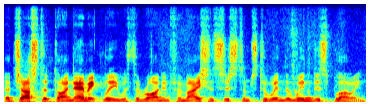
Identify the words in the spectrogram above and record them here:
adjust it dynamically with the right information systems to when the wind is blowing.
